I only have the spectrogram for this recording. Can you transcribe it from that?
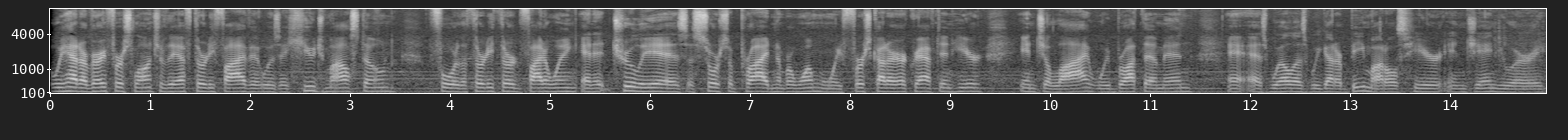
We had our very first launch of the F-35. It was a huge milestone for the 33rd Fighter Wing, and it truly is a source of pride. Number one, when we first got our aircraft in here in July, we brought them in, as well as we got our B models here in January.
